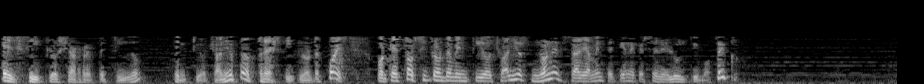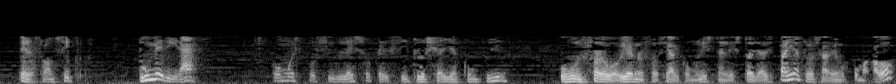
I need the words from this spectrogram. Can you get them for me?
El ciclo se ha repetido 28 años, pero tres ciclos después, porque estos ciclos de 28 años no necesariamente tiene que ser el último ciclo, pero son ciclos. Tú me dirás, ¿cómo es posible eso que el ciclo se haya cumplido? Hubo un solo gobierno social comunista en la historia de España, todos sabemos cómo acabó,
